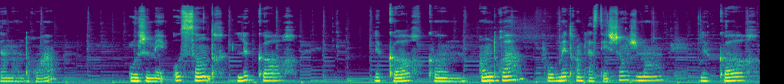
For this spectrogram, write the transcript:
d'un endroit où je mets au centre le corps le corps comme endroit pour mettre en place des changements, le corps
